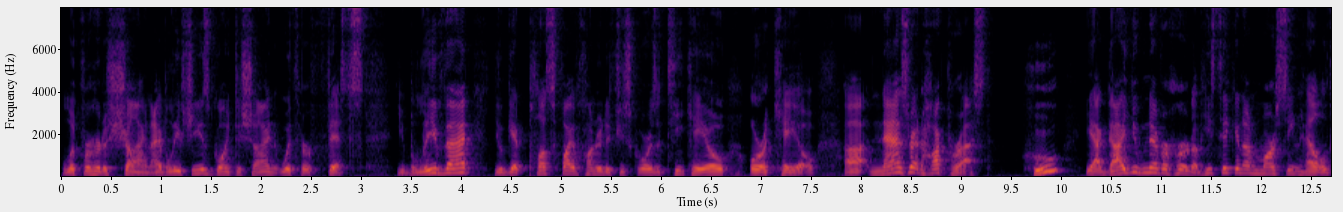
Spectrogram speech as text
Look for her to shine. I believe she is going to shine with her fists. You believe that? You'll get plus 500 if she scores a TKO or a KO. Uh, Nasrat Haqparast. Who? Yeah, guy you've never heard of. He's taken on Marcin Held,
